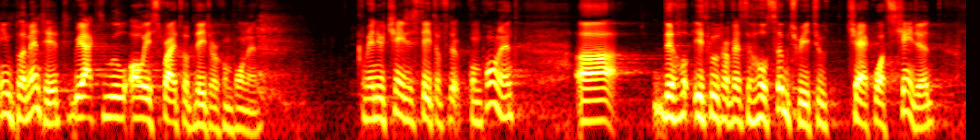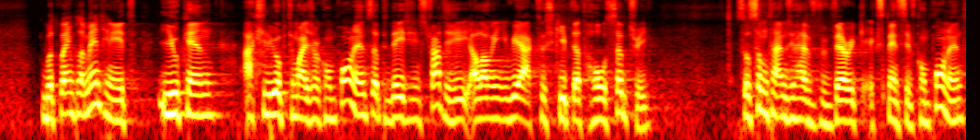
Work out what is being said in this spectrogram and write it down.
implement it, React will always try to update your component. When you change the state of the component, uh, the, it will traverse the whole subtree to check what's changed. But by implementing it, you can actually optimize your components updating strategy, allowing React to skip that whole subtree. So sometimes you have a very expensive component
